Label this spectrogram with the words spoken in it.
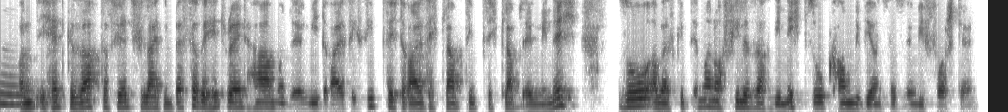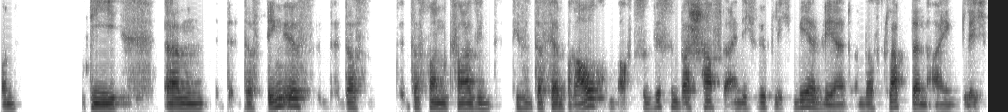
Mhm. Und ich hätte gesagt, dass wir jetzt vielleicht eine bessere Hitrate haben und irgendwie 30, 70, 30 klappt, 70 klappt irgendwie nicht. So, aber es gibt immer noch viele Sachen, die nicht so kommen, wie wir uns das irgendwie vorstellen. Und die, ähm, das Ding ist, dass dass man quasi diese, das ja braucht, um auch zu wissen, was schafft eigentlich wirklich Mehrwert und was klappt dann eigentlich.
